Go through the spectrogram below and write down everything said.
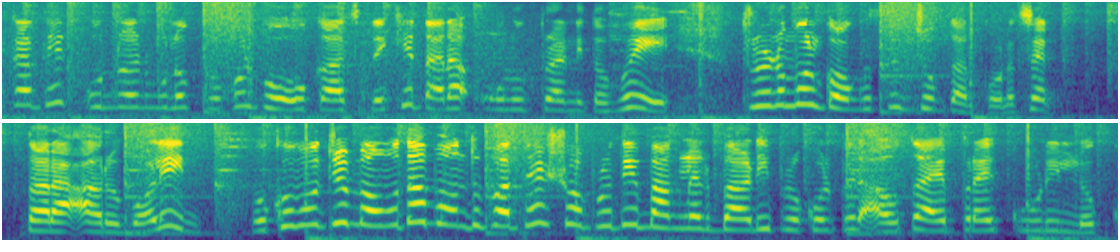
একাধিক উন্নয়নমূলক প্রকল্প ও কাজ দেখে তারা অনুপ্রাণিত হয়ে তৃণমূল কংগ্রেসে যোগদান করেছেন। তারা আরও বলেন, মুখ্যমন্ত্রী মমতা বন্দ্যোপাধ্যায় সম্প্রতি বাংলার বাড়ি প্রকল্পের আওতায় প্রায় কুড়ি লক্ষ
